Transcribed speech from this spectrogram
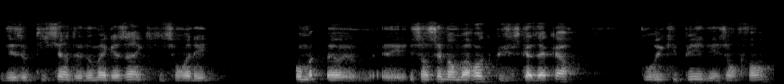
des, opticiens de nos magasins qui sont allés euh, essentiellement au Maroc, puis jusqu'à Dakar, pour équiper des enfants.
